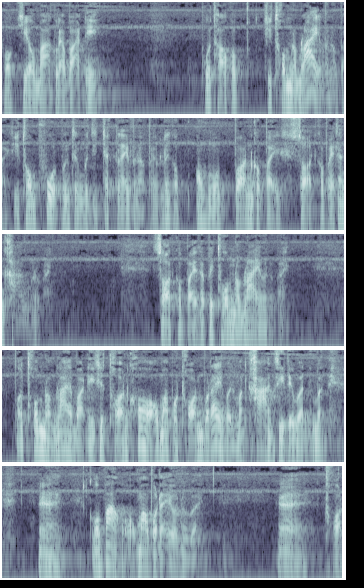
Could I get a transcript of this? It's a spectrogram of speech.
พอเคี่ยวหมากแล้วบาดนี่ผู้เท่ากับที่ทมน้ำลายมันออกไปที่ทมพูดบางทีมันจะจักไรมันออกไปเลยเอาเอาหัวป้อนเข้าไป สอดเข้าไปทั้งขางมันออกไป สอดเข้าไปก็ไปทมน้ำลายมันออกไปพอทมน้ำลายบาดนี้ที่ถอนข้อออกมาพอถอนบ่ได้บาดมันข้างสิได้บาดนี้บาดนี้เออก็มากออกมาบ่ได้มันออกไปเออ ถอด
